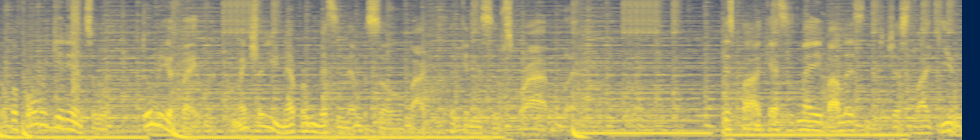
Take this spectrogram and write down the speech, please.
But before we get into it, do me a favor. Make sure you never miss an episode by clicking the subscribe button. This podcast is made by listeners just like you.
